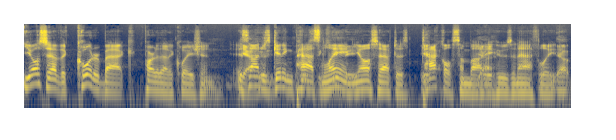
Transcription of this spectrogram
You also have the quarterback part of that equation. It's Yeah, not just getting past lane. You also have to tackle somebody Yeah. who's an athlete. Yep.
